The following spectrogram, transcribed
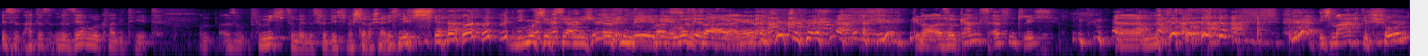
ist, hat es eine sehr hohe Qualität. Und also für mich zumindest, für dich wahrscheinlich nicht. du musst jetzt ja nicht öffentlich nee, nee, muss jetzt sagen, nicht sagen. Genau. genau, also ganz öffentlich. ähm, ich mag dich schon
